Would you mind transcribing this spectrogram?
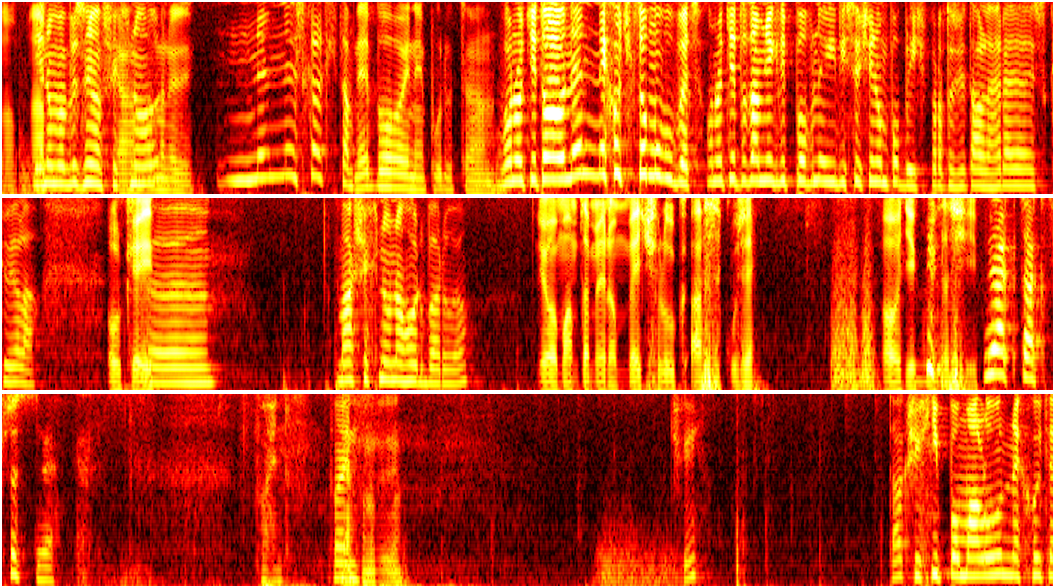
No, mám. Jenom abys měl Já všechno. Ne, neskákej tam. Neboj, nepůjdu tam. Ono tě to, ne, nechoď k tomu vůbec. Ono tě to tam někdy povne, i když jsi jenom poblíž, protože ta hra je skvělá. OK, E, máš všechno na hotbaru, jo? jo, mám tam jenom meč, luk a skuře. O, děkuji za šíp. Jak tak, přesně. Fajn, Já fajn. jsem ready. Počkej. Tak všichni pomalu, nechoďte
